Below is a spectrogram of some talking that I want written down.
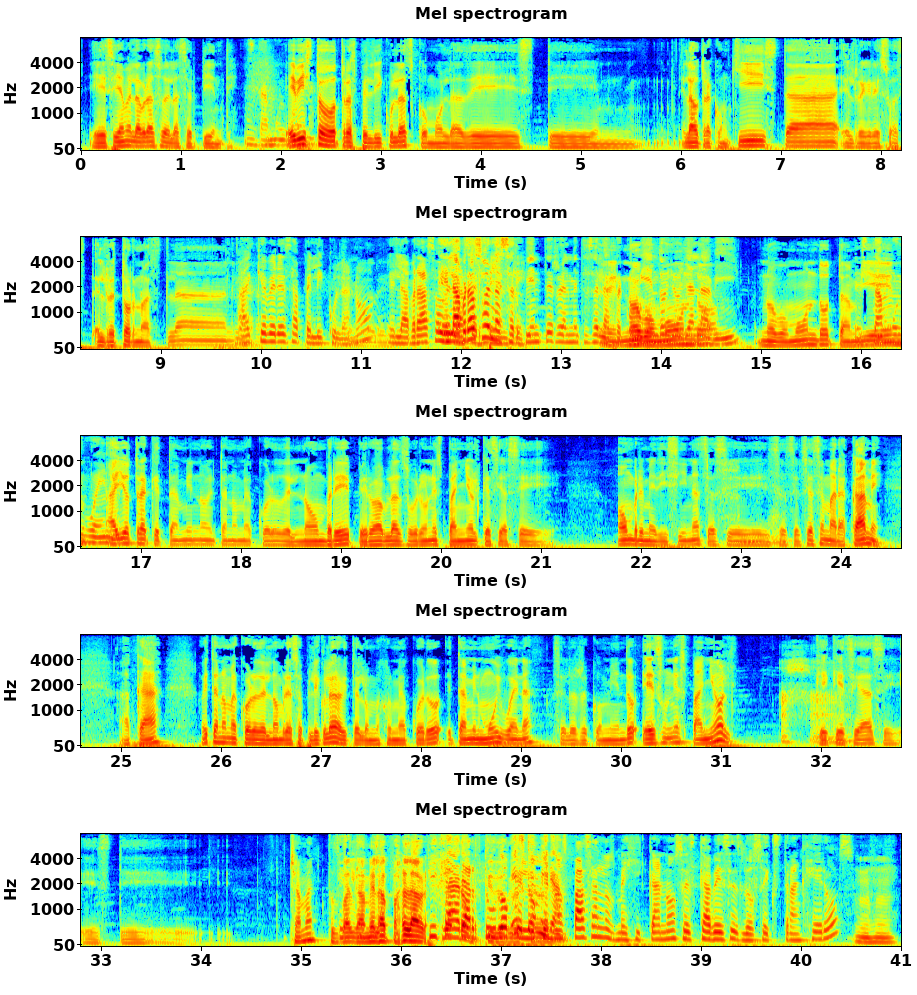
eh, se llama El abrazo de la serpiente. Está muy He buena. visto otras películas como la de este mm, La otra conquista, El regreso, a El retorno a Aztlán. Hay que ver esa película, ¿no? El abrazo de El la abrazo de la serpiente. serpiente realmente se la eh, Nuevo recomiendo, yo ya Mundo, la vi. Nuevo Mundo también. Está muy buena. Hay otra que también ahorita no me acuerdo del nombre, pero habla sobre un español que se hace hombre medicina, se hace, Ah, se hace, se hace maracame acá. Ahorita no me acuerdo del nombre de esa película, ahorita a lo mejor me acuerdo. Eh, También muy buena, se los recomiendo. Es un español Ajá. que, que se hace, este... Chamán, pues Es válgame que- la palabra. Fíjate, Claro, Arturo, que es que lo que mira- nos pasa en los mexicanos es que a veces los extranjeros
